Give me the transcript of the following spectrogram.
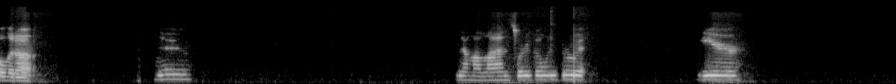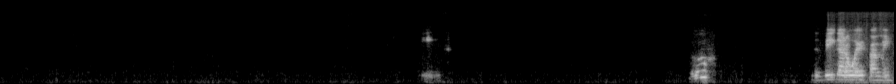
pull it up. New. Now my line's sort of going through it. Year. Ooh. The V got away from me,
